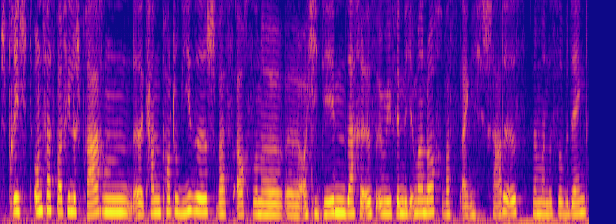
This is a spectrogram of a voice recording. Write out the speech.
spricht unfassbar viele Sprachen, äh, kann Portugiesisch, was auch so eine äh, Orchideensache ist, irgendwie finde ich immer noch, was eigentlich schade ist, wenn man das so bedenkt.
